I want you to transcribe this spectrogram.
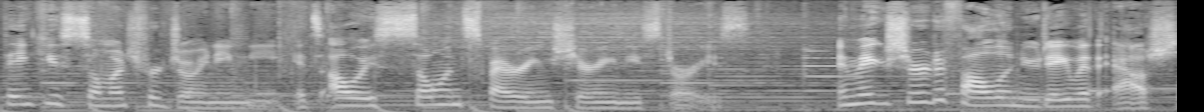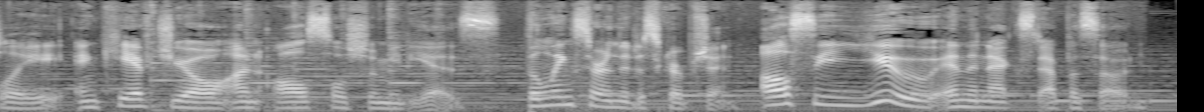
Thank you so much for joining me. It's always so inspiring sharing these stories. And make sure to follow New Day with Ashley and KFGO on all social medias. The links are in the description. I'll see you in the next episode.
